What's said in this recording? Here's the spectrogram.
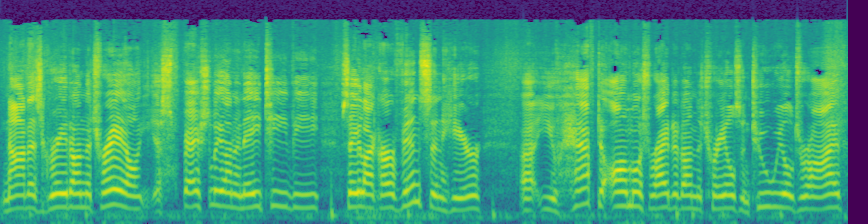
not as great on the trail, especially on an ATV, say like our Vinson here, uh, you have to almost ride it on the trails in two-wheel drive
